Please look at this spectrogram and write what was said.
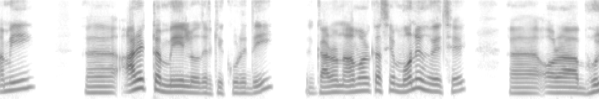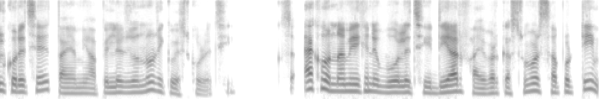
আমি আরেকটা মেল ওদেরকে করে দিই কারণ আমার কাছে মনে হয়েছে ওরা ভুল করেছে তাই আমি আপিলের জন্য রিকোয়েস্ট করেছি। এখন আমি এখানে বলেছি dear Fiverr customer support team,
